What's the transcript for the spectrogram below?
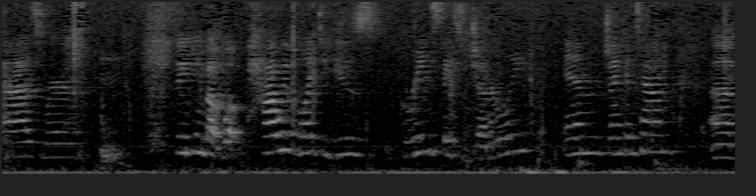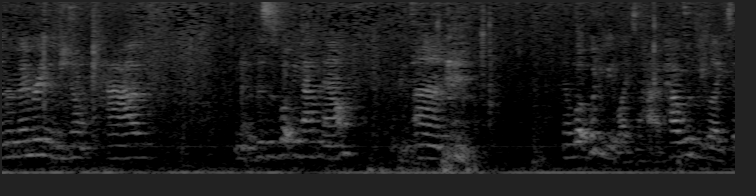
as we're thinking about what how we would like to use green space generally in Jenkintown. Um, remembering that we don't have, you know, this is what we have now. Um, and what would we like to have? How would we like to?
